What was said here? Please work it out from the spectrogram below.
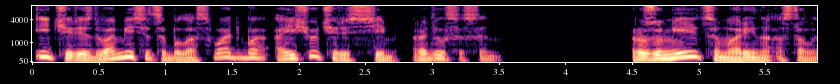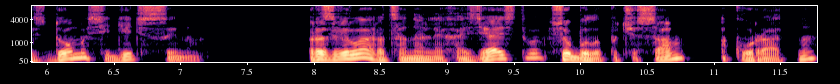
и через два месяца была свадьба, а еще через семь родился сын. Разумеется, Марина осталась дома сидеть с сыном развела рациональное хозяйство, все было по часам, аккуратно.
